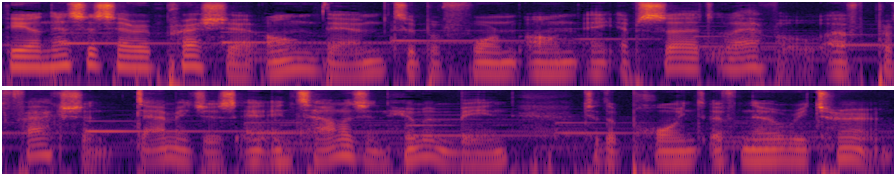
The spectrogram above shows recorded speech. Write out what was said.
The unnecessary pressure on them to perform on an absurd level of perfection damages an intelligent human being to the point of no return.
